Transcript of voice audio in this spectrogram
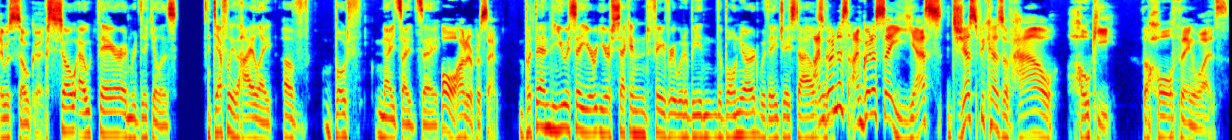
it was so good. So out there and ridiculous. Definitely the highlight of both nights, I'd say. Oh, 100 percent. But then you would say your your second favorite would have been the Boneyard with AJ Styles. I'm and- to I'm going to say yes, just because of how hokey the whole thing was.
